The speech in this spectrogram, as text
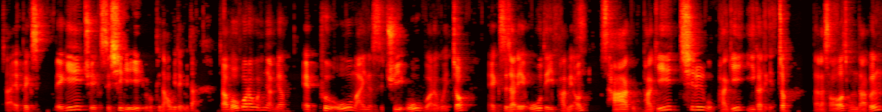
자, fx 빼기 gx 식이 이렇게 나오게 됩니다. 자, 뭐 구하라고 했냐면 f5-g5 구하라고 했죠. x 자리에 5 대입하면 4 곱하기 7 곱하기 2가 되겠죠. 따라서 정답은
